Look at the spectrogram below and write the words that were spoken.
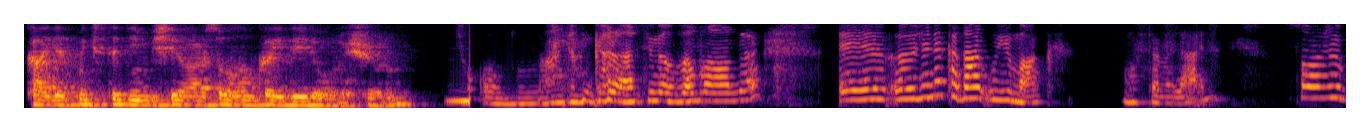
Kaydetmek istediğim bir şey varsa onun kaydıyla uğraşıyorum. Çok oldu bunlardan karantina zamanı. Ee, öğlene kadar uyumak muhtemelen. Sonra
